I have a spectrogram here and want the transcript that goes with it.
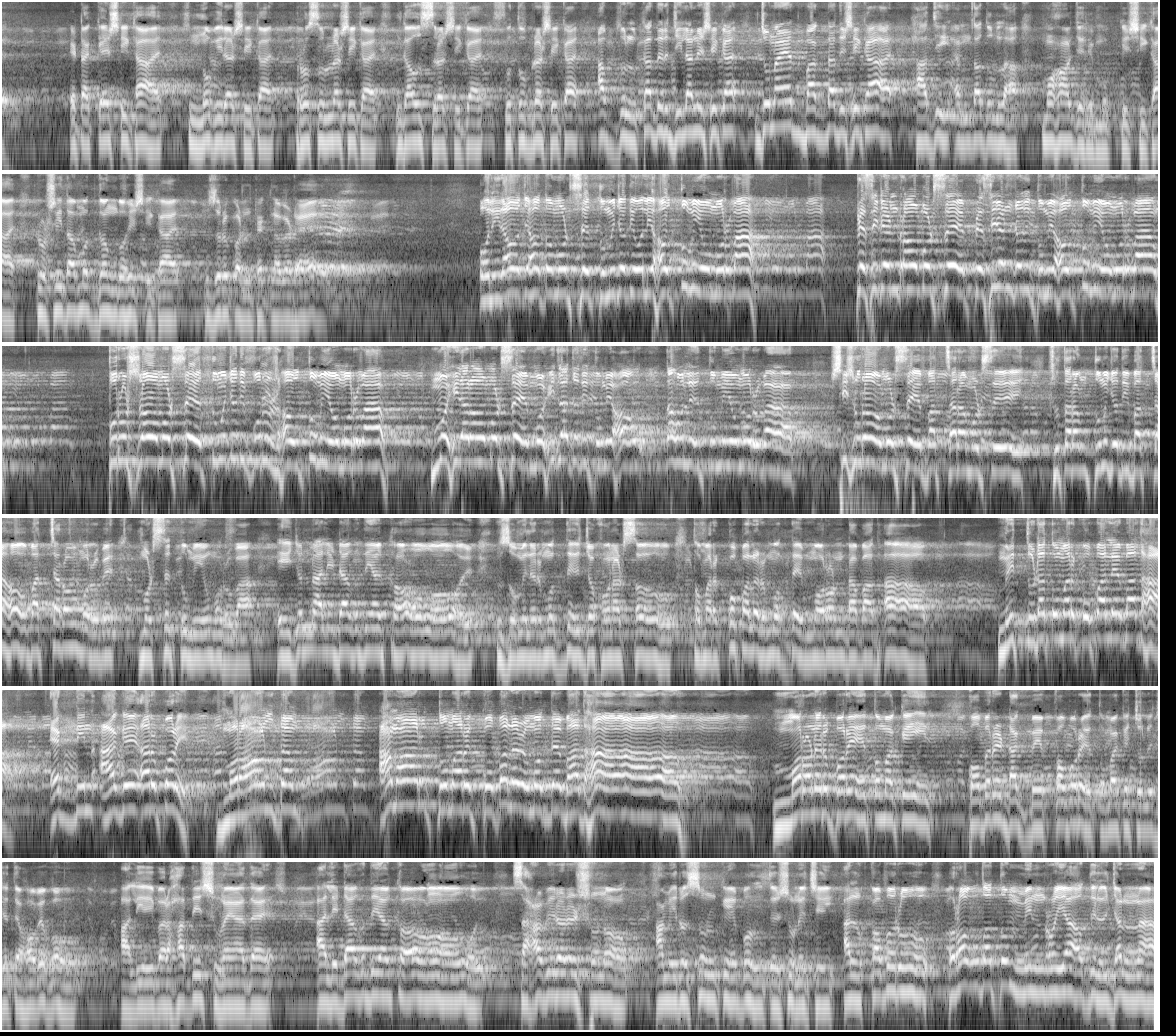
এটা কে শিখায়? নবীরা শিখায় রসুল্লা শিখায়, গাউসরা শিখায়, কুতুবরা শিখায়, আব্দুল কাদের জিলানি শিখায়, জোনায়েদ বাগদাদি শিখায়, হাজি এমদাদুল্লাহ মহাজের মুক্তি শিখায়, রশিদ আহমদ গঙ্গহি শিখায়। কণ্ঠেক না অলিরাও যেহেতু মরছে, তুমি যদি অলি হও তুমিও মরবা। প্রেসিডেন্টরাও মরছে প্রেসিডেন্ট যদি তুমি হও, তুমিও মরবা। পুরুষরাও মরছে, তুমি যদি পুরুষ হও, তুমিও মরবা। মহিলারাও মরছে, মহিলা যদি তুমি হও, তাহলে তুমিও শিশুরাও মরছে, বাচ্চারা মরছে। সুতরাং তুমি যদি বাচ্চা হও, বাচ্চারাও মরবে, মরছে তুমিও মরবা। এই জন্য আলী ডাক দিয়া কয়, জমিনের মধ্যে যখন আসছ, তোমার কপালের মধ্যে মরণটা বাধা। মৃত্যুটা তোমার কপালে বাধা। একদিন আগে আর পরে মরণটা আমার তোমার কপালের মধ্যে বাধা। মরণের পরে তোমাকে কবরে ডাকবে, কবরে তোমাকে চলে যেতে হবে গো। আলী এইবার হাদিস শুনাইয়া দেয়, আলী ডাক দিয়া কয়, সাহাবিরার শোনো, আমি রসুলকে বলতে শুনেছি, আল কবরু রৌদাতুম মিন রিয়াদিল জান্নাহ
